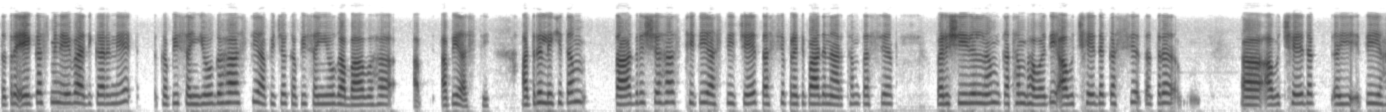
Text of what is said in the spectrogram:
तत्र एकस्मिन् एव अधिकरणे कपिसंयोगः अस्ति, अपि च कपिसंयोग अभावः अपि अस्ति। अत्र लिखितं तादृशः स्थितिः अस्ति चेत् तस्य प्रतिपादनार्थं तस्य परिशीलनं कथं भवति? अवच्छेदकस्य तत्र अवच्छेदक इति यः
